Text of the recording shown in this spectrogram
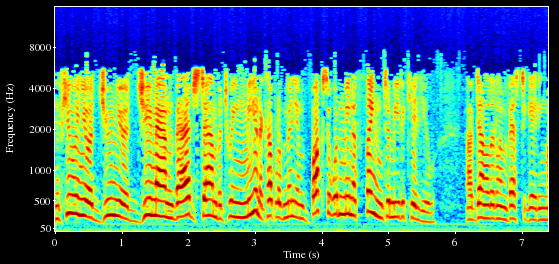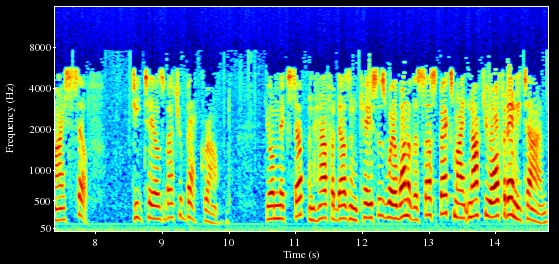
If you and your junior G-man badge stand between me and a couple of million bucks, it wouldn't mean a thing to me to kill you. I've done a little investigating myself. Details about your background. You're mixed up in half a dozen cases where one of the suspects might knock you off at any time.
